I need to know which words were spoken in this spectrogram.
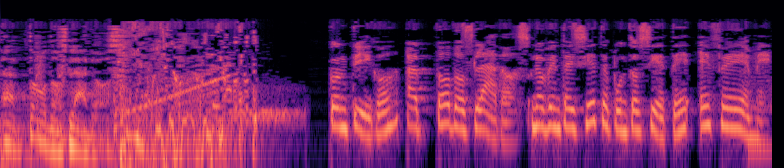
a todos lados. Contigo a todos lados, 97.7 FM.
